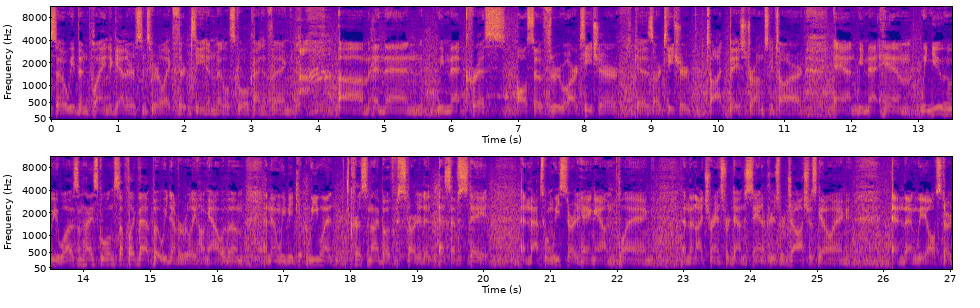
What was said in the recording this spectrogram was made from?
So, we've been playing together since we were like 13 in middle school, kind of thing. Um, and then we met Chris also through our teacher, because our teacher taught bass, drums, guitar. And we met him. We knew who he was in high school and stuff like that, but we never really hung out with him. And then we we went, Chris and I both started at SF State. And that's when we started hanging out and playing. And then I transferred down to Santa Cruz where Josh was going. And then we all start,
